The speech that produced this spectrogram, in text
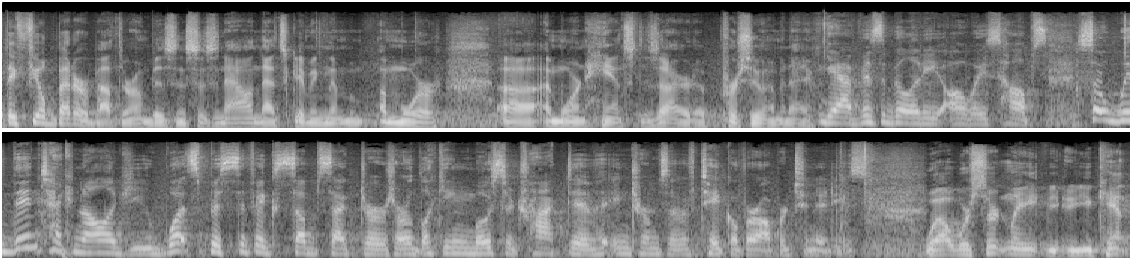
They feel better about their own businesses now, and that's giving them a more, uh, a more enhanced desire to pursue M&A. Yeah, visibility always helps. So within technology, what specific subsectors are looking most attractive in terms of takeover opportunities? Well, we're certainly, you can't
